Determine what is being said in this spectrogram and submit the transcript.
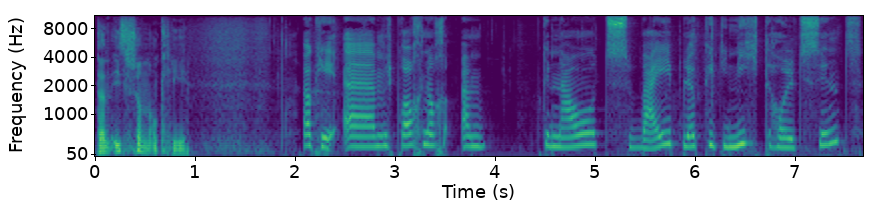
dann ist schon okay. du? Okay, ähm, ich brauche noch ähm, genau zwei Blöcke, die nicht Holz sind.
